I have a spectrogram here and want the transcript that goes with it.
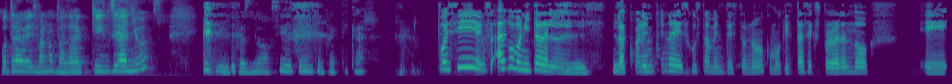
otra vez van a pasar 15 años. Y pues no, sí tengo que practicar. Pues sí, algo bonito de la cuarentena es justamente esto, ¿no? Como que estás explorando eh,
